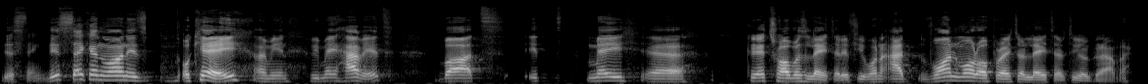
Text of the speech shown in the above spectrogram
this thing. This second one is okay. I mean, we may have it, but it may uh, create troubles later if you want to add one more operator later to your grammar.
